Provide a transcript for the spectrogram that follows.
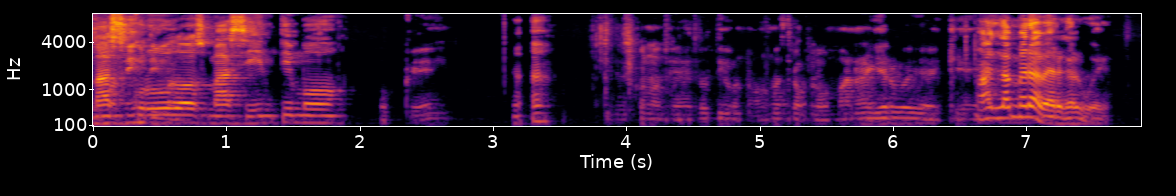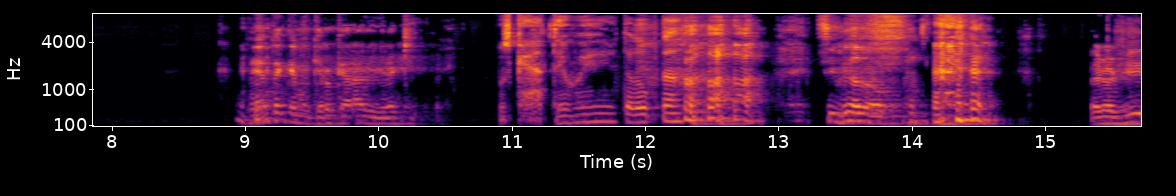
más crudos, más íntimo. Ok. Si desconocía eso, digo, no, nuestro flow manager, güey, hay que... ah, es la mera verga, el güey. Fíjate que me quiero quedar a vivir aquí, güey. Pues quédate, güey, te adopta. sí me adopta. Pero sí,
